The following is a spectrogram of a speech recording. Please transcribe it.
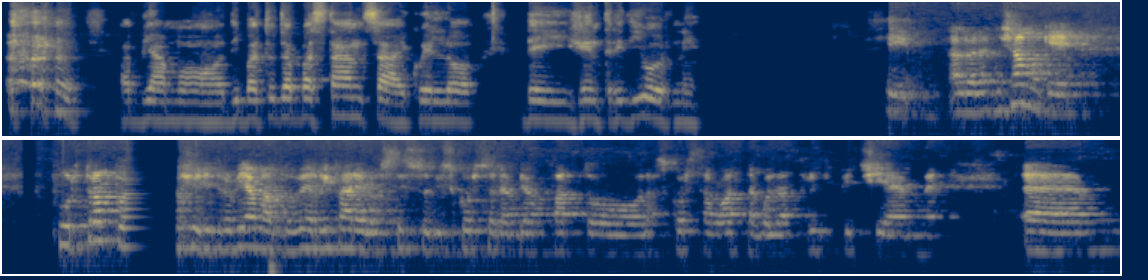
abbiamo dibattuto abbastanza, è quello dei centri diurni. Sì, allora diciamo che purtroppo ci ritroviamo a dover rifare lo stesso discorso che abbiamo fatto la scorsa volta con l'altro DPCM. Eh,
